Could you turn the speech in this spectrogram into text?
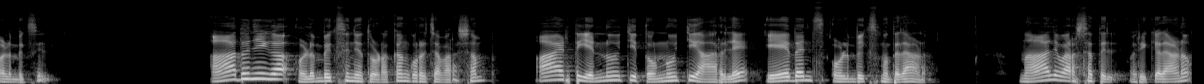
ഒളിമ്പിക്സിൽ. ആധുനിക ഒളിമ്പിക്സിന് തുടക്കം കുറിച്ച വർഷം ആയിരത്തി എണ്ണൂറ്റി തൊണ്ണൂറ്റി ആറിലെ ഏതൻസ് ഒളിമ്പിക്സ് മുതലാണ്. നാല് വർഷത്തിൽ ഒരിക്കലാണ്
